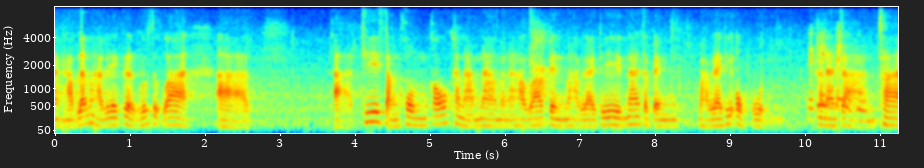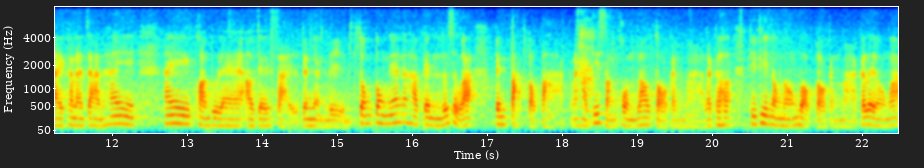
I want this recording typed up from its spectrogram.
นะครับและมหาวิทยาลัยเกิดรู้สึกว่าอ่าอ่าที่สังคมเขาขนานนามอะนะครับว่าเป็นมหาวิทยาลัยที่น่าจะเป็นมหาวิทยาลัยที่อบอุ่นเล็กคๆณาแต่จาอบรอุ่นย์ใช่คณาจารย์ให้ให้ความดูแลเอาใจใส่เป็นอย่างดี ตรงตรงเนี้ยนะครับเป็นรู้สึกว่าเป็นปากต่อปากนะครับค่ะที่สังคมเล่าต่อกันมา แล้วก็พี่ๆน้องๆบอกต่อกันมา ก็เลยมองว่า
